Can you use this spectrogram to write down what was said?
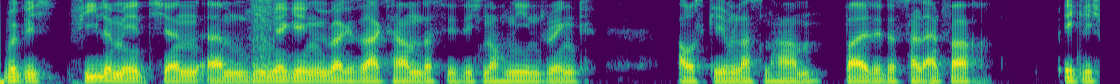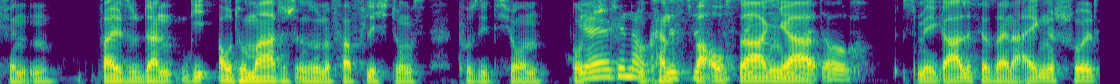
wirklich viele Mädchen, ähm, die mir gegenüber gesagt haben, dass sie sich noch nie einen Drink ausgeben lassen haben, weil sie das halt einfach eklig finden. Weil du dann die automatisch in so eine Verpflichtungsposition rutscht. Ja, genau. Du kannst Das- zwar das- auch sagen, ja, halt auch. ist mir egal, ist ja seine eigene Schuld,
